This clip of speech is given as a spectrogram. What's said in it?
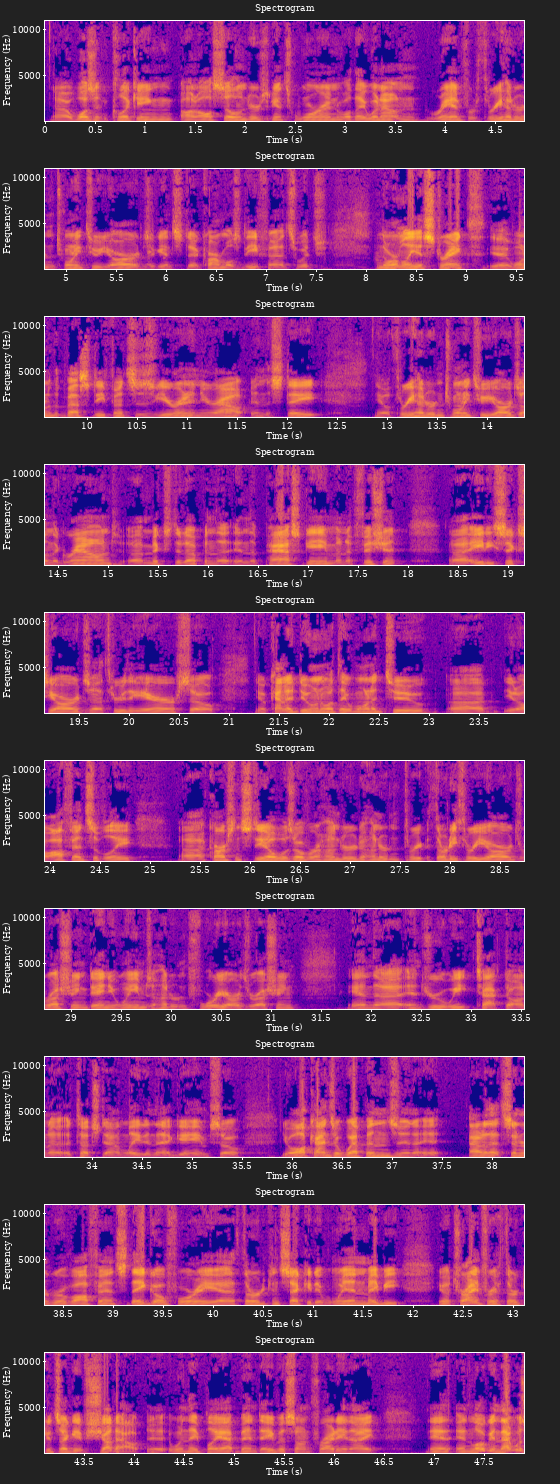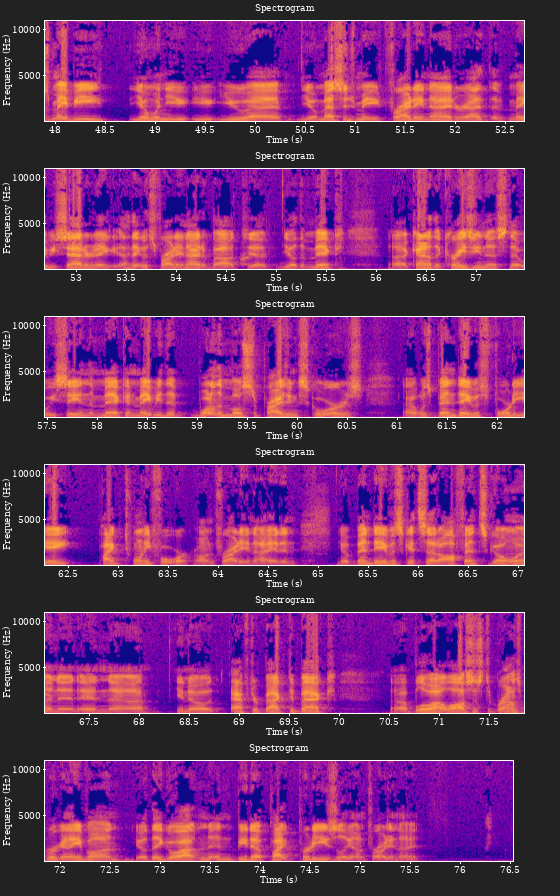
uh, wasn't clicking on all cylinders against Warren. Well, they went out and ran for 322 yards against uh, Carmel's defense, which normally a strength. one of the best defenses year in and year out in the state. You know, 322 yards on the ground, uh, mixed it up in the in the pass game, an efficient uh, 86 yards uh, through the air. So, you know, kind of doing what they wanted to, uh, you know, offensively. Uh, Carson Steele was over 100, 133 yards rushing. Daniel Weems 104 yards rushing, and uh, and Drew Wheat tacked on a, a, touchdown late in that game. So you know all kinds of weapons and uh, out of that Center Grove offense. They go for a, uh, third consecutive win, maybe you know trying for a third consecutive shutout uh, when they play at Ben Davis on Friday night. And and Logan, that was maybe you know when you you you uh, you know messaged me Friday night or maybe Saturday, I think it was Friday night about uh, you know the Mick, uh, kind of the craziness that we see in the Mick, and maybe the one of the most surprising scores uh, was Ben Davis forty eight, Pike twenty four on Friday night, and you know Ben Davis gets that offense going, and and uh, you know after back to back. blowout losses to Brownsburg and Avon, you know they go out and, and beat up Pike pretty easily on Friday night.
